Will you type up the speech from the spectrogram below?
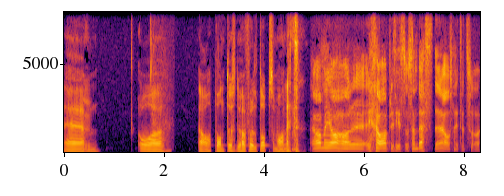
Ehm, Mm. Och ja, Pontus, du har fullt upp som vanligt. ja, men jag har, eh, ja precis, och sen dess, det här avsnittet så,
